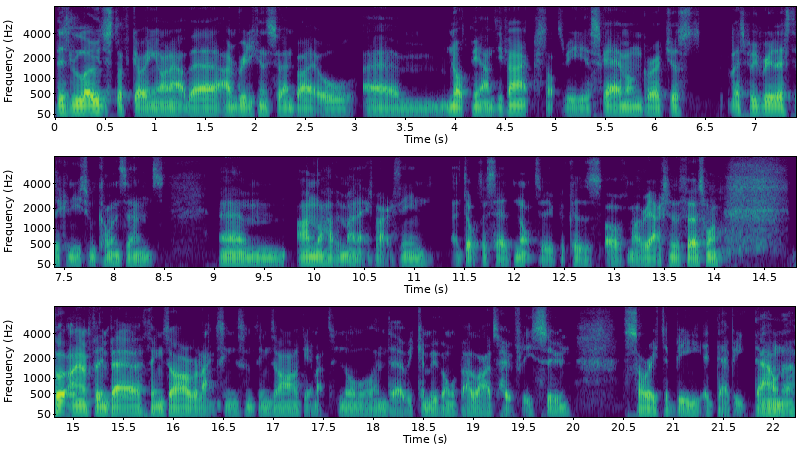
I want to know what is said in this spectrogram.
there's loads of stuff going on out there. I'm really concerned by it all. Um, not to be anti-vax, not to be a scaremonger. Just let's be realistic and use some common sense. Um, I'm not having my next vaccine. A doctor said not to because of my reaction to the first one. But I am feeling better. Things are relaxing. Some things are getting back to normal, and uh, we can move on with our lives hopefully soon. Sorry to be a Debbie Downer.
